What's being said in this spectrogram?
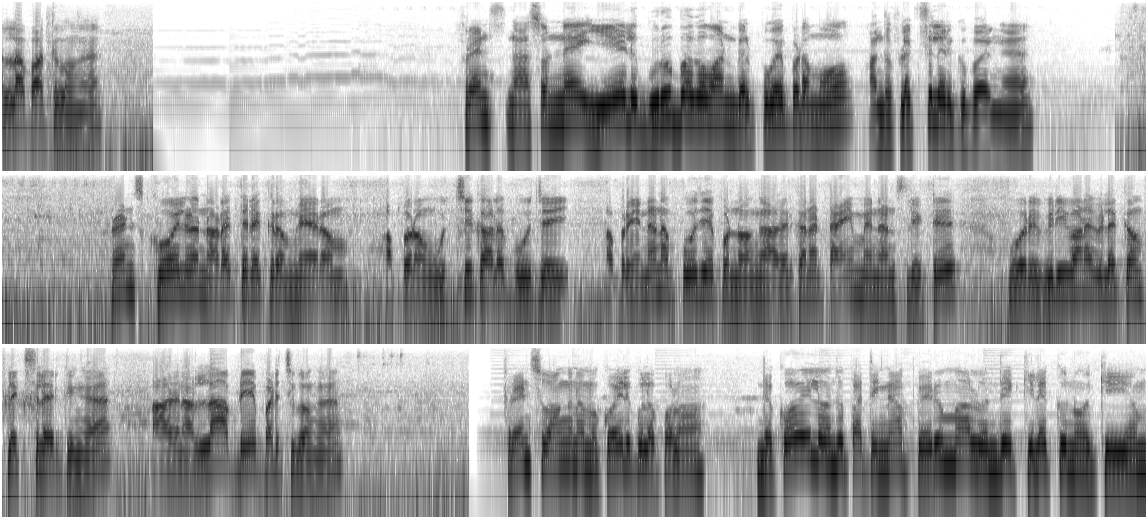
நல்லா பார்த்துக்கோங்க ஃப்ரெண்ட்ஸ் நான் சொன்ன ஏழு குரு பகவான்கள் புகைப்படமும் அந்த ஃப்ளெக்ஸில் இருக்குது பாருங்கள் ஃப்ரெண்ட்ஸ் கோயிலோட நடை திறக்கிற நேரம் அப்புறம் உச்சிக்கால பூஜை அப்புறம் என்னென்ன பூஜை பண்ணுவாங்க அதற்கான டைம் என்னன்னு சொல்லிட்டு ஒரு விரிவான விளக்கம் ஃப்ளெக்ஸில் இருக்குங்க. அதை நல்லா அப்படியே படிச்சுக்கோங்க. ஃப்ரெண்ட்ஸ் வாங்க நம்ம கோயிலுக்குள்ளே போகலாம் இந்த கோயில் வந்து பார்த்திங்கன்னா பெருமாள் வந்து கிழக்கு நோக்கியும்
